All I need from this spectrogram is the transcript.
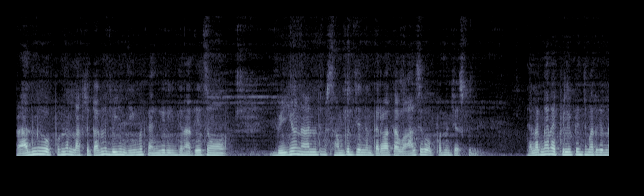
ప్రాథమిక ఒప్పందం లక్ష టన్నుల బియ్యం దిగుమతికి అంగీకరించిన ఆ దేశం బియ్యం నాణ్యతకు సంపృద్ధి చెందిన తర్వాత వార్షిక ఒప్పందం చేసుకుంది. తెలంగాణ ఫిలిపీన్స్ మరిగిన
